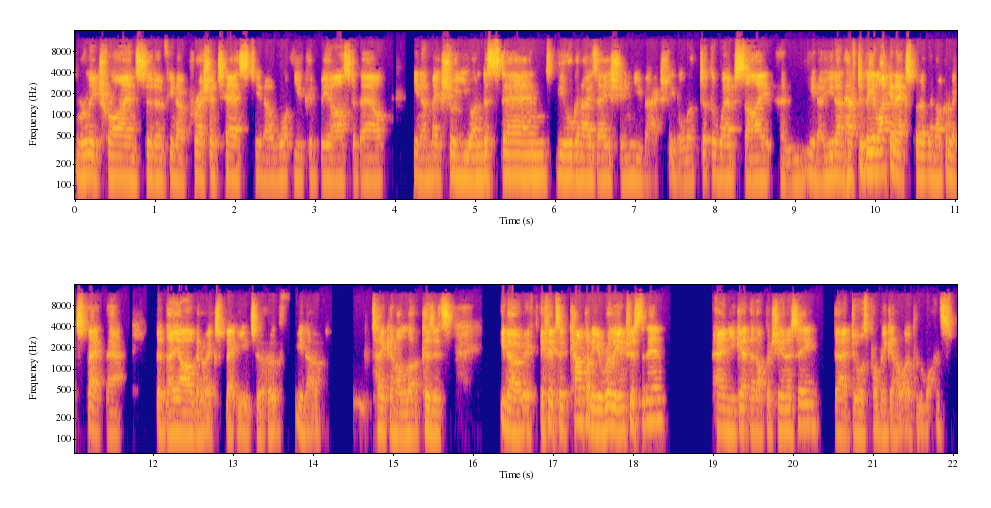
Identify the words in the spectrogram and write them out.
really try and sort of you know pressure test you know what you could be asked about you know make sure you understand the organization you've actually looked at the website and you know you don't have to be like an expert they're not going to expect that but they are going to expect you to have you know taken a look because it's you know, if, if it's a company you're really interested in and you get that opportunity, that door's probably going to open once.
